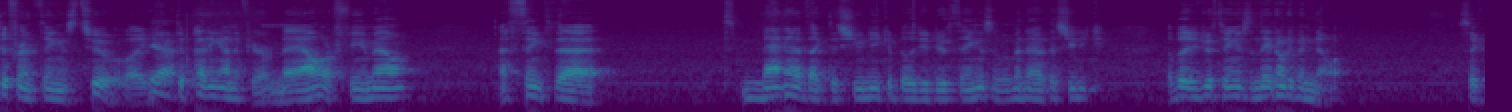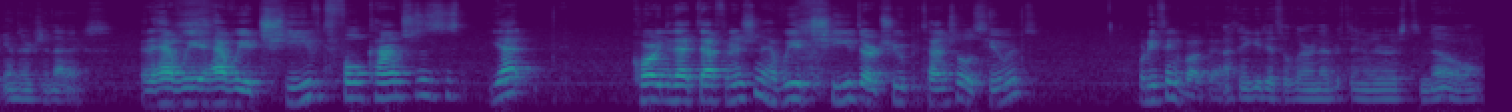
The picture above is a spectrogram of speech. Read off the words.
different things too. Like Yeah. depending on if you're a male or female, I think that men have like this unique ability to do things, and women have this unique ability to do things, and they don't even know it. It's like in their genetics. And have we have we achieved full consciousness yet? According to that definition, have we achieved our true potential as humans? What do you think about that? I think you have to learn everything there is to know.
